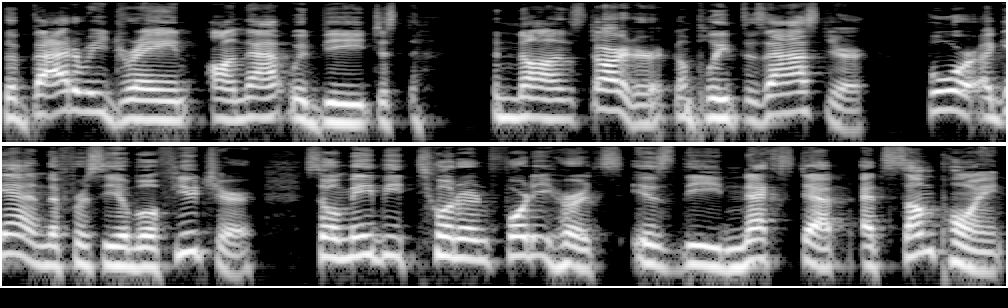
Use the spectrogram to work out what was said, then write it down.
the battery drain on that would be just a non-starter, complete disaster for again the foreseeable future. So maybe 240 hertz is the next step at some point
